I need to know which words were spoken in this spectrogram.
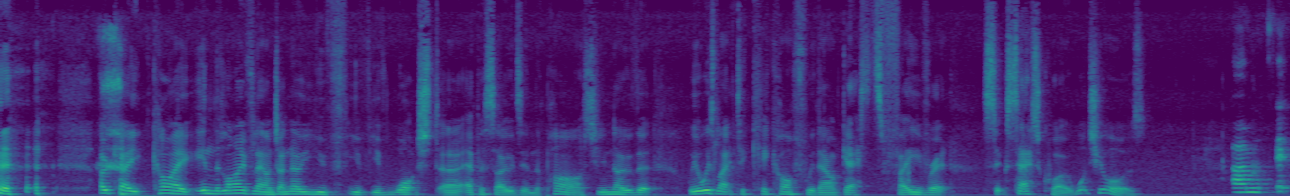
okay, Kai, in the live lounge, I know you've you've you've watched uh, episodes in the past. You know that we always like to kick off with our guests' favourite success quote. What's yours? Um, it,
